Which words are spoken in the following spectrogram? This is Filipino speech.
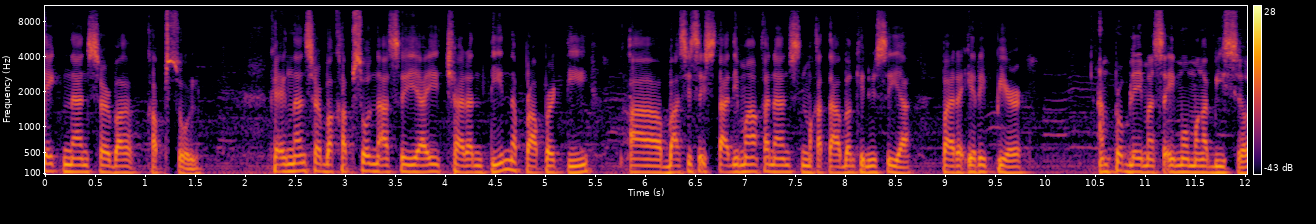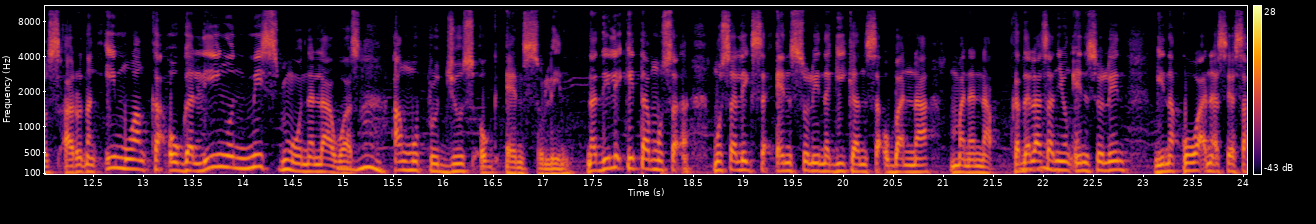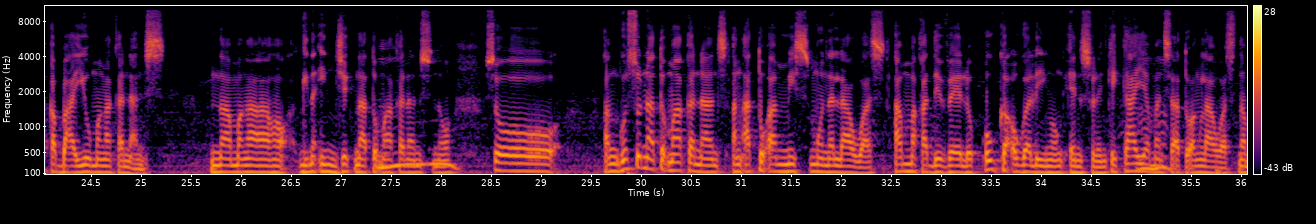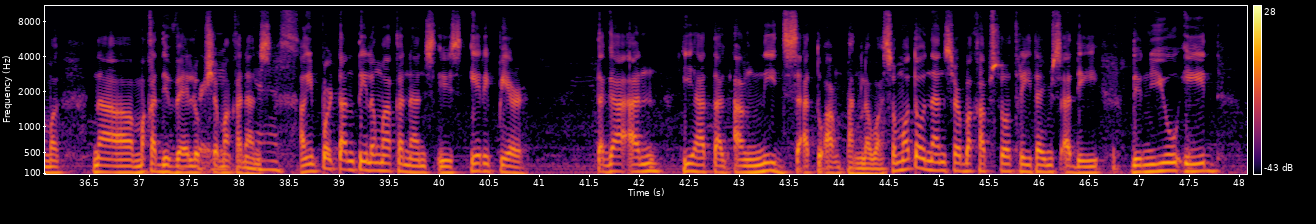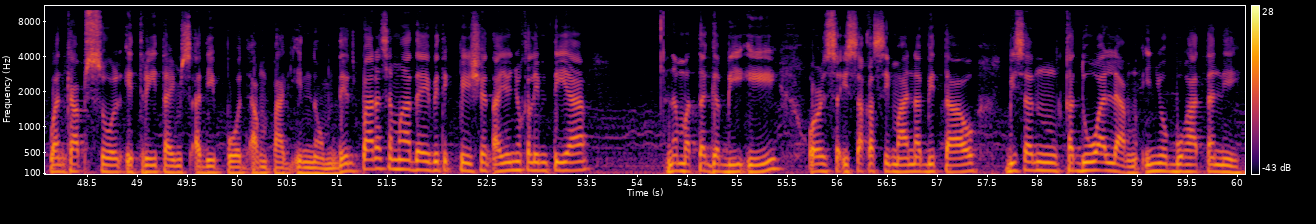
take non-serba capsule. Kaya ang non-serba capsule na asayay charantin na property ah, base sa study mga kanans makatabang kinusiya para i-repair ang problema sa imo mga B cells aron ang imuhang kaugalingon mismo na lawas ang mo produce og insulin. Nadili kita mo sa musalig sa insulin nagikan sa uban na mananap. Kadalasan yung insulin ginakuha na siya sa kabayo mga kanans na mga gina-inject nato mga kanans no. So ang gusto nato mga kanans ang ato ang mismo na lawas ang makadevelop og kaugalingong insulin kay kaya man sa ato ang lawas na mag, na makadevelop siya mga kanans. Yes. Ang importante lang mga kanans is i-repair tagaan ihatag ang needs sa ato ang panglawas. So mo to non-serba capsule 3 times a day, then you eat one capsule i 3 times a day pod ang pag-inom. Then para sa mga diabetic patient, ayon yung kalimtiya na matagabi or sa isa ka semana bitaw bisan kadua lang inyo buhatan ni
